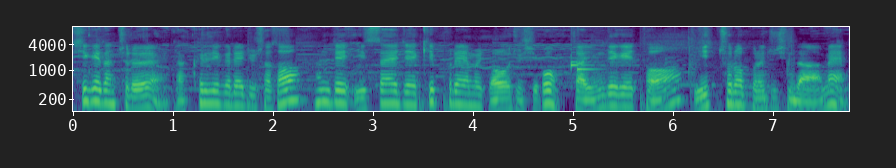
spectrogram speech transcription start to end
시계 단추를 자 클릭을 해주셔서 현재 이 사이즈의 키프레임을 넣어주시고 자 인디게이터 2초로 보내주신 다음에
